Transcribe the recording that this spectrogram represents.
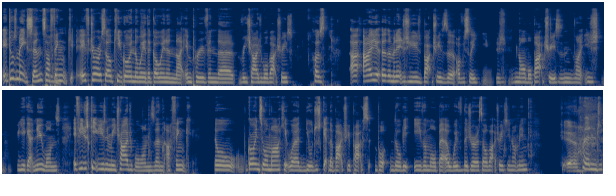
it does make sense. I Mm. think if Duracell keep going the way they're going and like improving their rechargeable batteries, because I, I at the minute just use batteries that obviously just normal batteries and like you just you get new ones. If you just keep using rechargeable ones, then I think they'll go into a market where you'll just get the battery packs, but they'll be even more better with the Duracell batteries. You know what I mean? Yeah. And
